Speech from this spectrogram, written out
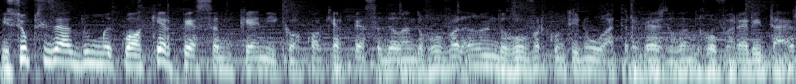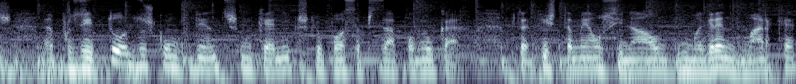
E se eu precisar de uma qualquer peça mecânica ou qualquer peça da Land Rover, a Land Rover continua, através da Land Rover Heritage, a produzir todos os componentes mecânicos que eu possa precisar para o meu carro. Portanto, isto também é um sinal de uma grande marca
